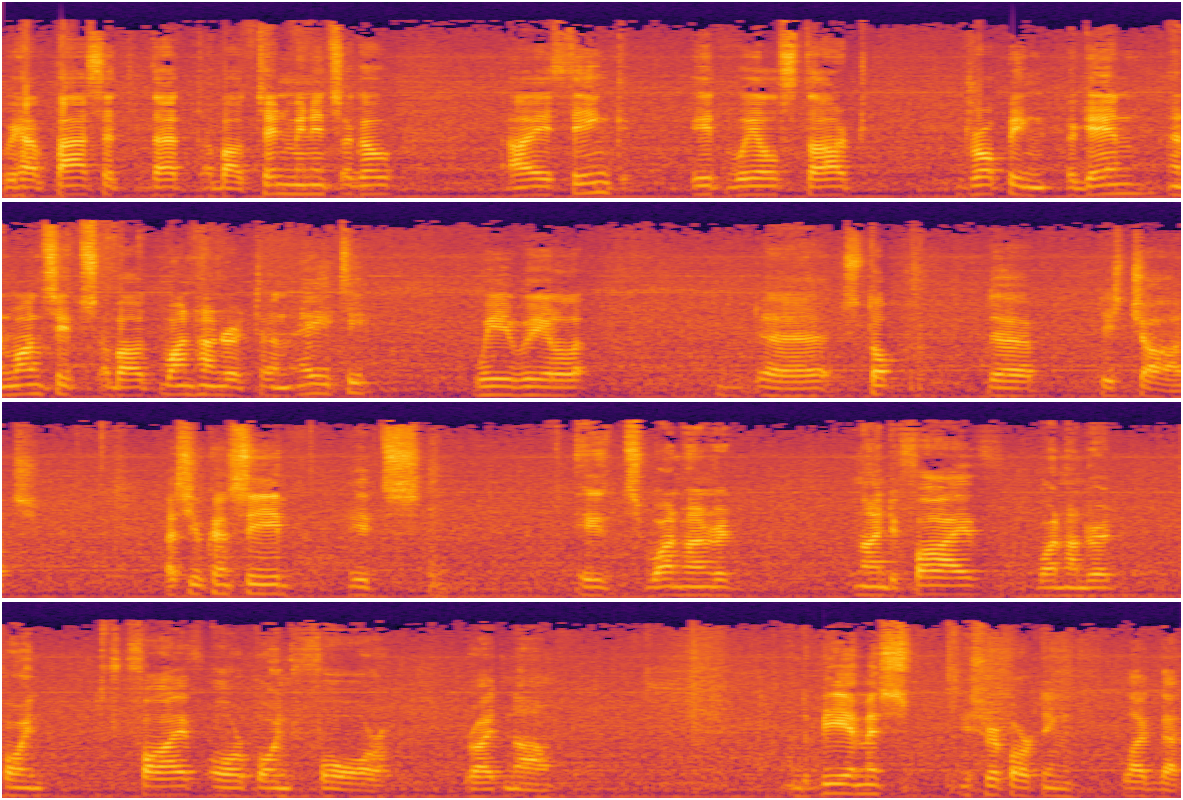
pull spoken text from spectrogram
We have passed that about 10 minutes ago. I think it will start dropping again and once it's about 180 we will uh, stop the discharge. As you can see it's it's 195 100.5 or 0.4 right now. And the BMS is reporting like that.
